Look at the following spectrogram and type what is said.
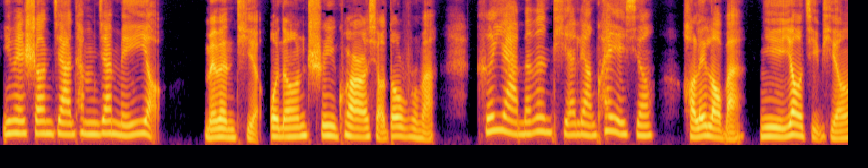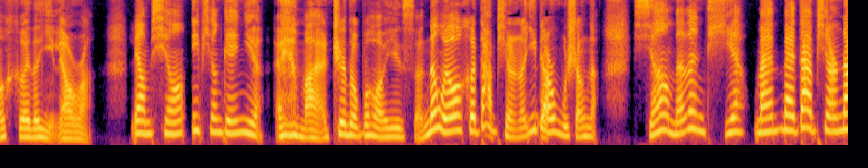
因为商家他们家没有。没问题，我能吃一块小豆腐吗？可以啊，没问题，两块也行。好嘞，老板，你要几瓶喝的饮料啊？两瓶，一瓶给你。哎呀妈呀，这都不好意思，那我要喝大瓶的，一点五升的。行，没问题，买买大瓶的。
